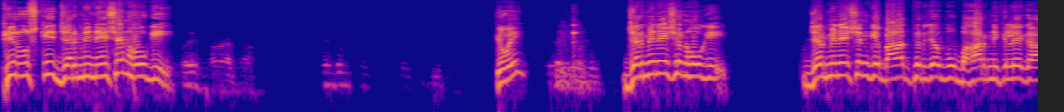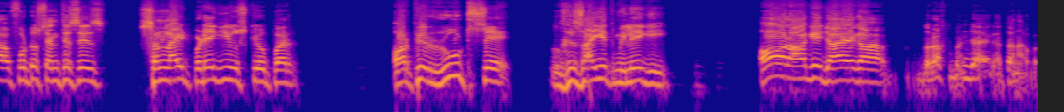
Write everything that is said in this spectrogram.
پھر اس کی جرمینیشن ہوگی۔ کیوں بھائی؟ جرمینیشن ہوگی۔ جرمینیشن کے بعد پھر جب وہ باہر نکلے گا فوٹو سینتھس سن لائٹ پڑے گی اس کے اوپر، اور پھر روٹ سے غذائیت ملے گی، اور آگے جائے گا، درخت بن جائے گا، تناور۔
